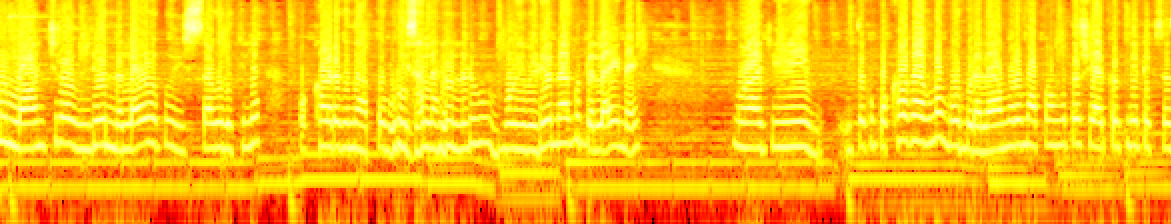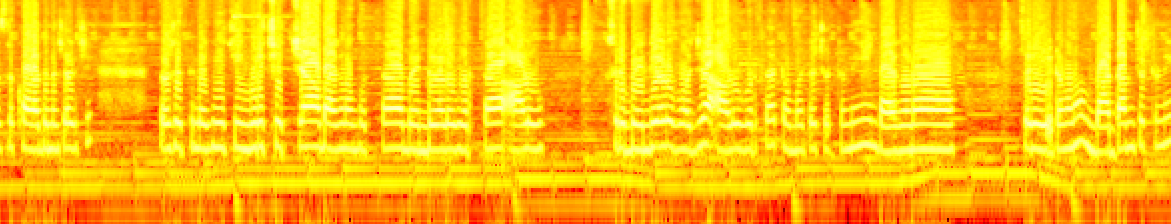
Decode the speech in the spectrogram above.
ମୁଁ ଲଞ୍ଚର ଭିଡ଼ିଓ ନେଲାବେଳେ ଇଶାକୁ ଦେଖିଲେ ପଖାଳରେ କିନ୍ତୁ ହାତ ବୁଡ଼େଇ ସାରିଲାଣି ଅଲରେଡ଼ି ମୁଁ ଭିଡ଼ିଓ ନାଁକୁ ଦେଲା ହିଁ ନାହିଁ ମୁଁ ଆଜି ତାକୁ ପଖାଳ ଖାଇବାକୁ ନା ବହୁତ ବଢ଼ିଆ ଲାଗେ ଆମର ମୁଁ ଆପଣଙ୍କୁ ତ ସେୟାର କରିଥିଲି ଟେକ୍ସାସରେ ଖରାଦିନ ଚାଲିଛି ତ ସେଥିଲାଗି ଚିଙ୍ଗୁଡ଼ି ଛେଚା ବାଇଗଣ ଭର୍ତ୍ତା ଭେଣ୍ଡି ଆଳୁ ଭର୍ତ୍ତା ଆଳୁ ସରି ଭେଣ୍ଡି ଆଳୁ ଭଜା ଆଳୁ ଭର୍ତ୍ତା ଟମାଟୋ ଚଟଣି ବାଇଗଣ ସରି ଏଇଟା କ'ଣ ବାଦାମ ଚଟଣି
